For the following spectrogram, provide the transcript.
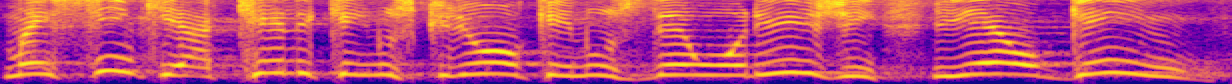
Mas sim que é aquele quem nos criou, quem nos deu origem, e é alguém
